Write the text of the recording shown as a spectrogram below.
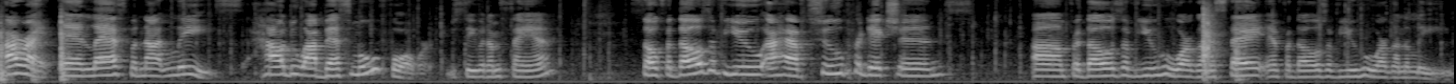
All right, and last but not least, how do I best move forward? You see what I'm saying? So for those of you, I have two predictions. Um, for those of you who are going to stay and for those of you who are going to leave.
